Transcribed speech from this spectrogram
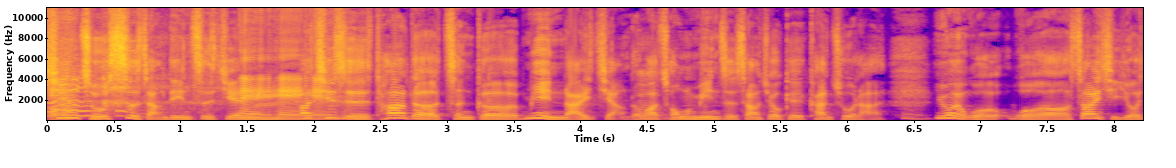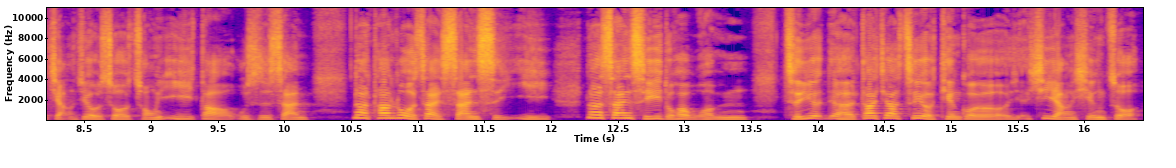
新竹市长林志坚，嘿嘿嘿其实他的整个命来讲的话，从名字上就可以看出来。嗯，因为我我上一集有讲，就是说从一到五十三，那他落在三十一。那三十一的话，我们只有呃，大家只有听过西洋星座，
